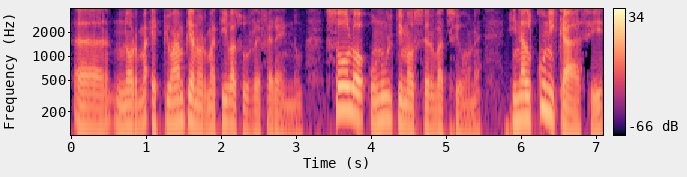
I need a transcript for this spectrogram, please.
eh, norma- e più ampia normativa sul referendum. Solo un'ultima osservazione. In alcuni casi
